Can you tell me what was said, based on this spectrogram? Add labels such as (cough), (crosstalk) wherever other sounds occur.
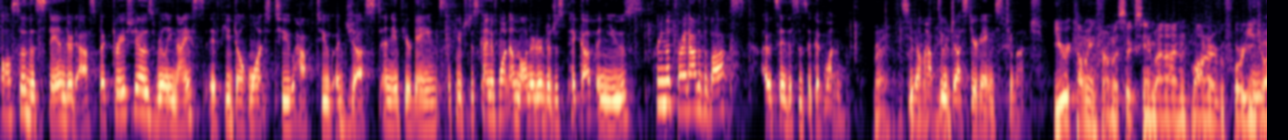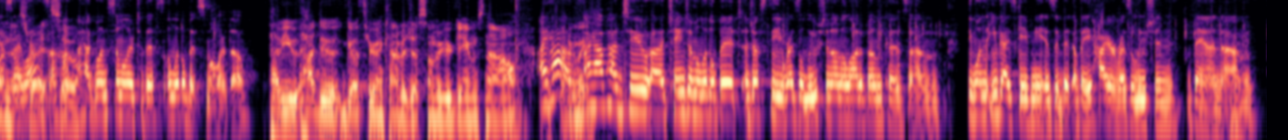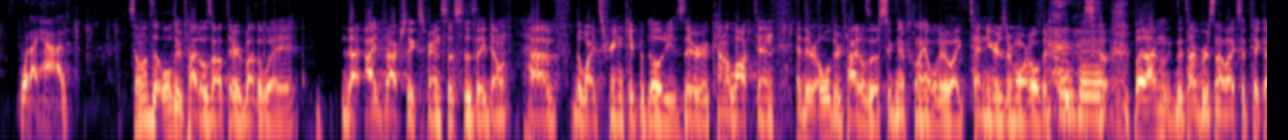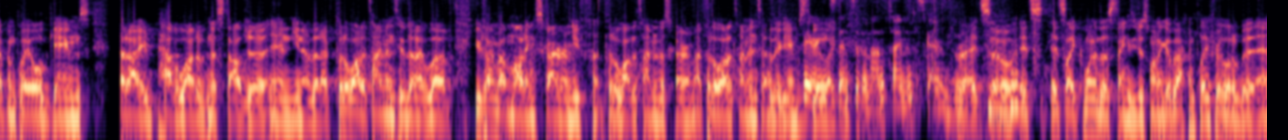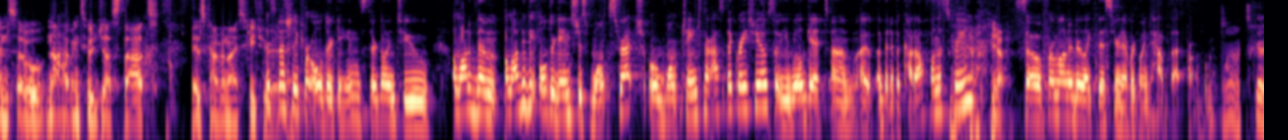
Also, the standard aspect ratio is really nice if you don't want to have to adjust any of your games. If you just kind of want a monitor to just pick up and use pretty much right out of the box, I would say this is a good one. Right. You don't have to adjust your games too much. You were coming from a 16 by 9 monitor before you joined yes, us, I was. right? Uh-huh. So I had one similar to this, a little bit smaller though. Have you had to go through and kind of adjust some of your games now? I have. I have had to uh, change them a little bit, adjust the resolution on a lot of them because um, the one that you guys gave me is a bit of a higher resolution than um, Right. what I had. Some of the older titles out there, by the way, that I've actually experienced this is they don't have the widescreen capabilities. They're kind of locked in. And they're older titles, though, significantly older, like 10 years or more older. (laughs) Mm-hmm. so, but I'm the type of person that likes to pick up and play old games that I have a lot of nostalgia in, you know, that I've put a lot of time into that I love. You're talking about modding Skyrim. You've put a lot of time into Skyrim. I put a lot of time into other games Very too, like extensive amount of time into Skyrim. Right. So (laughs) it's it's like one of those things you just want to go back and play for a little bit, and so not having to adjust that is kind of a nice feature. Especially for older games, they're going to a lot of them. A lot of the older games just won't stretch or won't change their aspect ratio, so you will get um, a, a bit of a cutoff on the screen. (laughs) yeah. So for a monitor like this, you're never going to have that problem. Wow, that's good.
